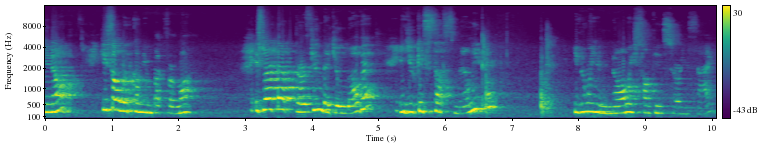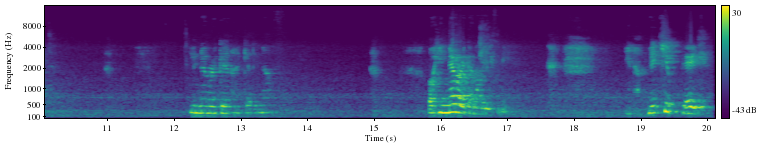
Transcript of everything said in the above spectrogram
You know? He's always coming back for more. It's like that perfume that you love it and you can start smelling it. Even when you know it's something so inside. You're never gonna get enough. But he never gonna leave me. And I make you pay.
